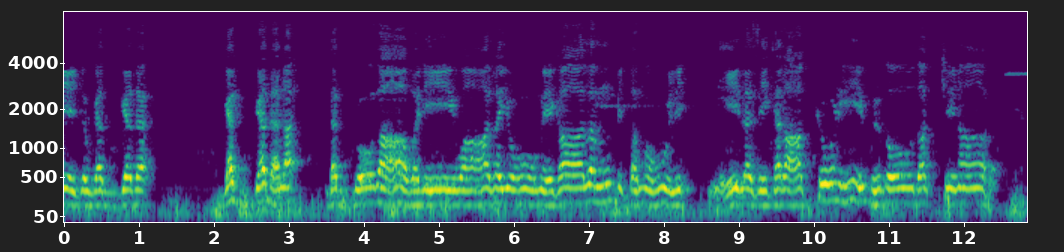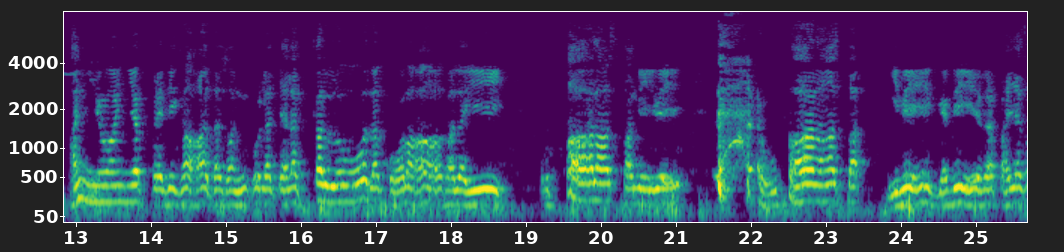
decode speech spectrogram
ఏజు గద్గద గద్గదన దద్గోదావరి వారయో మేఘాలం పితమౌలి నీలశిఖరాక్షోణి మృదో దక్షిణా. అన్యోన్య ప్రతిఘాత సంకుల చలక్కల్లోల కోలాహలై ఉత్తానాస్తమివే ఉత్తానాస్త ఇవే గభీర పయస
